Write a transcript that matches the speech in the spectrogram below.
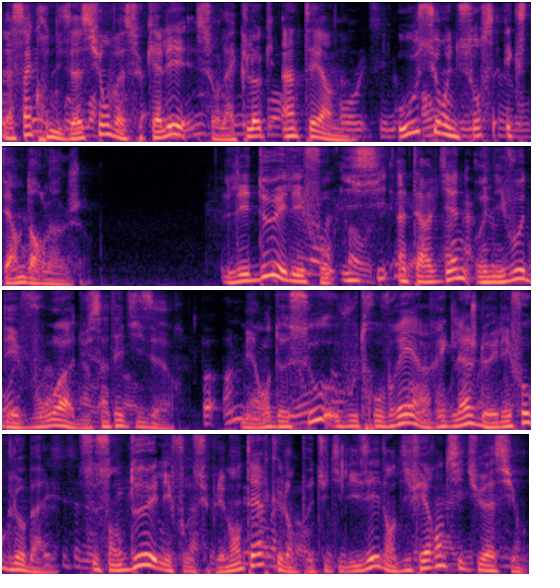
La synchronisation va se caler sur la cloque interne ou sur une source externe d'horloge. Les deux LFO ici interviennent au niveau des voix du synthétiseur. Mais en dessous, vous trouverez un réglage de LFO global. Ce sont deux LFO supplémentaires que l'on peut utiliser dans différentes situations.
